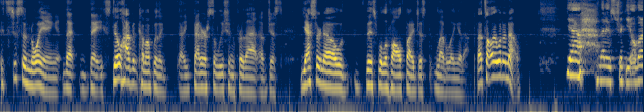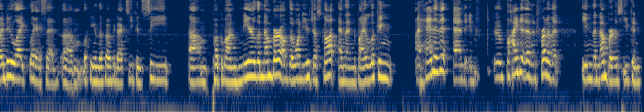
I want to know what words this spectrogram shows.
It's just annoying that they still haven't come up with a, a better solution for that of just yes or no this will evolve by just leveling it up. That's all I want to know. Yeah, that is tricky. Although I do like, like I said, um, looking in the Pokedex, you can see um, Pokemon near the number of the one you just caught, and then by looking ahead of it and in, uh, behind it and in front of it in the numbers, you can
